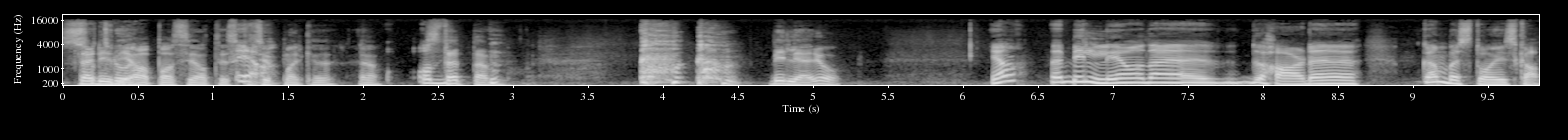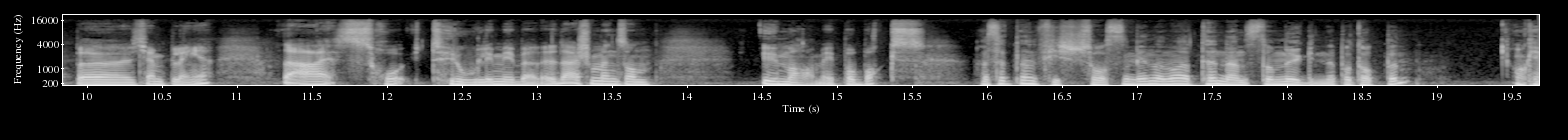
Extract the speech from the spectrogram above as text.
Det er de de har på asiatiske Ja. supermarkeder. Ja. Og- Støtt dem. Billigere jo. Ja, det er billig, og det er, du har det Du kan bare stå i skapet kjempelenge. Det er så utrolig mye bedre. Det er som en sånn umami på boks. Jeg har sett den fish-saucen min, den har tendens til å mugne på toppen. Ok.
